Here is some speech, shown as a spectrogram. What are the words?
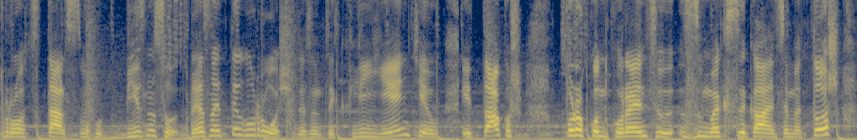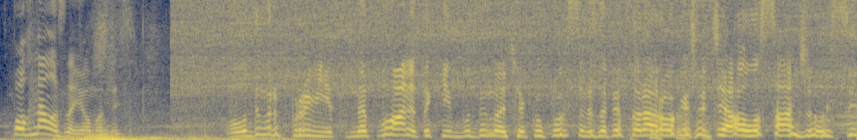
про старт свого бізнесу, де знайти гроші, де знайти клієнтів, і також про конкуренцію з мексиканцями. Тож погнали знайомитись. Володимир, привіт! Непоганий такий будиночок купив собі за півтора роки життя у Лос-Анджелесі.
